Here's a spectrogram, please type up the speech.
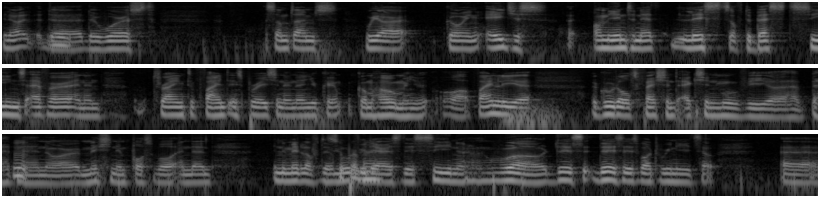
You know, the Mm. the worst. Sometimes we are going ages uh, on the internet lists of the best scenes ever, and then trying to find inspiration, and then you come come home and you well finally. Uh, a good old-fashioned action movie, uh, Batman or Mission Impossible, and then in the middle of the movie there is this scene. And, Whoa, this this is what we need. So, uh,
